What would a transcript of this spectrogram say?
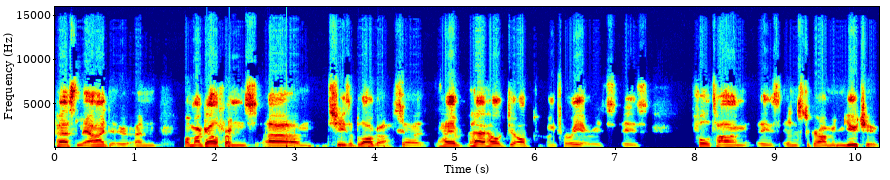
personally I do, and well, my girlfriend's um, she's a blogger, so her her whole job and career is is full time is Instagram and YouTube.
